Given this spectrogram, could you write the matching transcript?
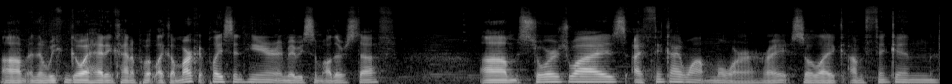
Um, and then we can go ahead and kind of put like a marketplace in here and maybe some other stuff. Um, storage wise, I think I want more, right? So like, I'm thinking,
